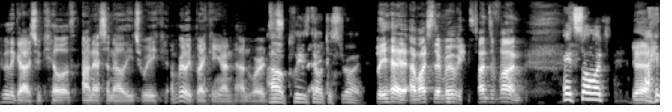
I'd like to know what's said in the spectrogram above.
who are the guys who kill on SNL each week. I'm really blanking on, on words. Oh, please don't destroy. But yeah, I watched their movie. It's tons of fun. It's so much. Yeah. I,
